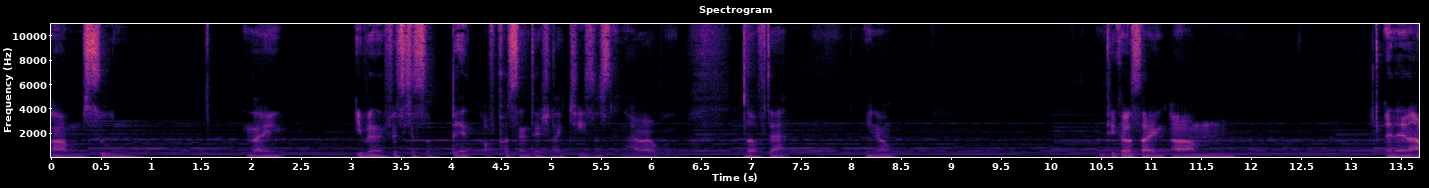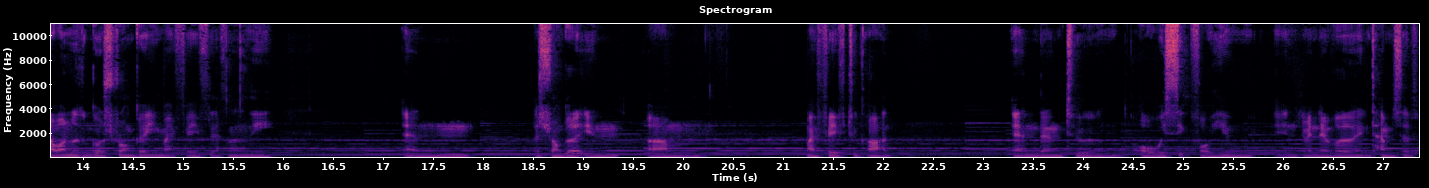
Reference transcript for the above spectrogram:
um soon. Like even if it's just a bit of percentage like jesus and i will love that you know? Because like um and then i wanted to go stronger in my faith definitely. And stronger in um my faith to god and then to always seek for him in whenever in times of,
